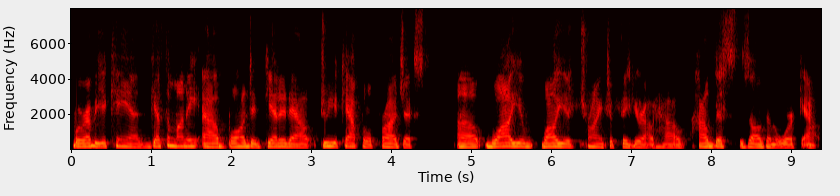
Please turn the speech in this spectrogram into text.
wherever you can, get the money out, bond it, get it out, do your capital projects uh, while you while you're trying to figure out how how this is all going to work out.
